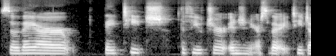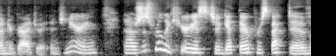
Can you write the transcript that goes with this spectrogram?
So they are they teach the future engineers. So they teach undergraduate engineering, and I was just really curious to get their perspective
